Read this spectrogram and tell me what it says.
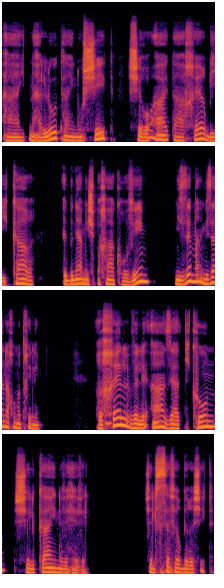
ההתנהלות האנושית שרואה את האחר, בעיקר את בני המשפחה הקרובים, מזה, מזה אנחנו מתחילים. רחל ולאה זה התיקון של קין והבל, של ספר בראשית.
